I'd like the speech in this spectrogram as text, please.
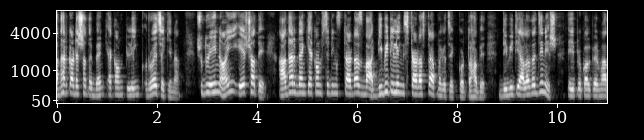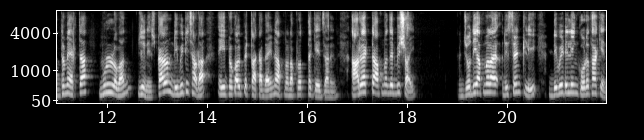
আধার কার্ডের সাথে ব্যাঙ্ক অ্যাকাউন্ট লিঙ্ক রয়েছে কিনা। শুধু এই নয়, এর সাথে Aadhaar bank account setting status বা ডিবিটি লিঙ্ক স্ট্যাটাসটা আপনাকে চেক করতে হবে। ডিবিটি আলাদা জিনিস, এই প্রকল্পের মাধ্যমে একটা মূল্যবান জিনিস। কারণ ডিবিটি ছাড়া এই প্রকল্পের টাকা দেয় না, আপনারা প্রত্যেকেই জানেন। আরও একটা আপনাদের বিষয় যদি আপনারা রিসেন্টলি ডিবিটি লিঙ্ক করে থাকেন,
